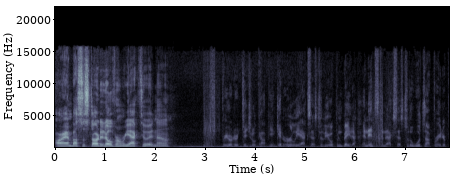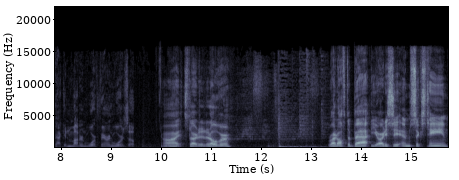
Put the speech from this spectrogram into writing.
Alright, I'm about to start it over and react to it now. Pre-order a digital copy and get early access to the open beta and instant access to the Woods Operator Pack in Modern Warfare and Warzone. Alright, started it over. Right off the bat, you already see M16.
